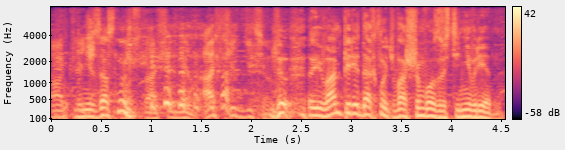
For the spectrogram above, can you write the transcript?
Отлично. Не заснуть? Просто офигенно. Офигительно. Ну, и вам передохнуть в вашем возрасте не вредно.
